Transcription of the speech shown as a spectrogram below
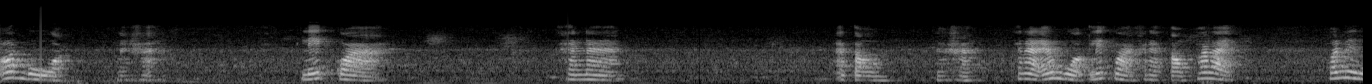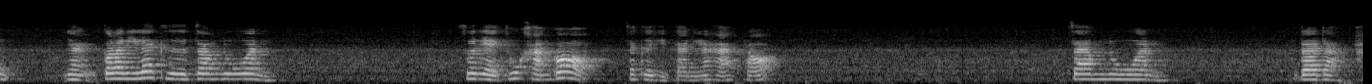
ออนบวกนะคะ เล็กกว่า ขนาดอะตอมนะคะ ขนาดไอออนบวกเล็กกว่าขนาดอะตอมเพราะอะไร เพราะหนึ่งอย่างกรณีแรกคือจำนวน ส่วนใหญ่ทุกครั้งก็จะเกิดเหตุการณ์นี้นะคะ เพราะจำนวน ระดับพ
